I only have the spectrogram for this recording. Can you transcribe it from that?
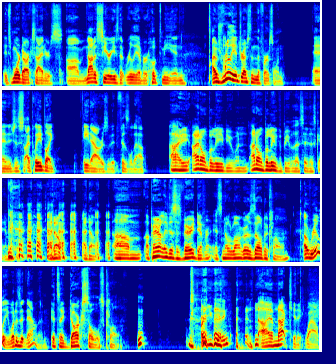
It's more Darksiders. Um, not a series that really ever hooked me in. I was really interested in the first one, and it just I played like eight hours of it, fizzled out. I I don't believe you, and I don't believe the people that say this game. I don't. I don't. Um, apparently, this is very different. It's no longer a Zelda clone. Oh, really? What is it now then? It's a Dark Souls clone. Are you kidding? I am not kidding. wow.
